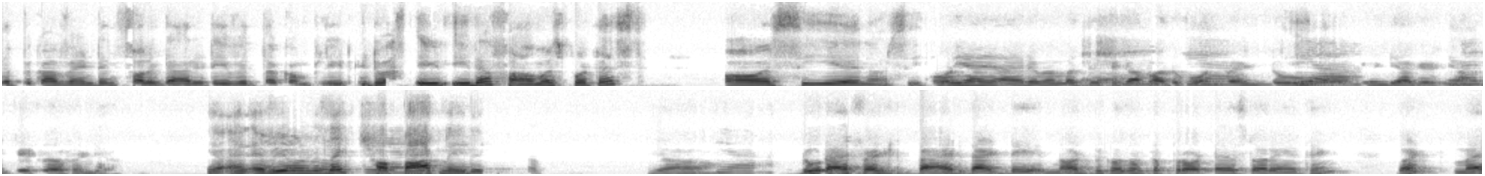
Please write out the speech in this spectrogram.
Deepika went in solidarity with the complete it was either farmers protest और C N R C oh yeah yeah I remember Deepika Padukone went to India Gate gate of India yeah and everyone was like Chhapaak नहीं देख yeah dude I felt bad that day not because of the protest और एनीथिंग बट मैं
